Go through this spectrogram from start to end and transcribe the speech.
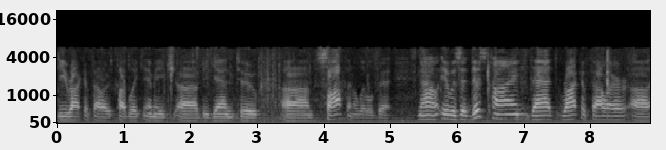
D. Rockefeller's public image uh, began to um, soften a little bit. Now, it was at this time that Rockefeller, uh,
